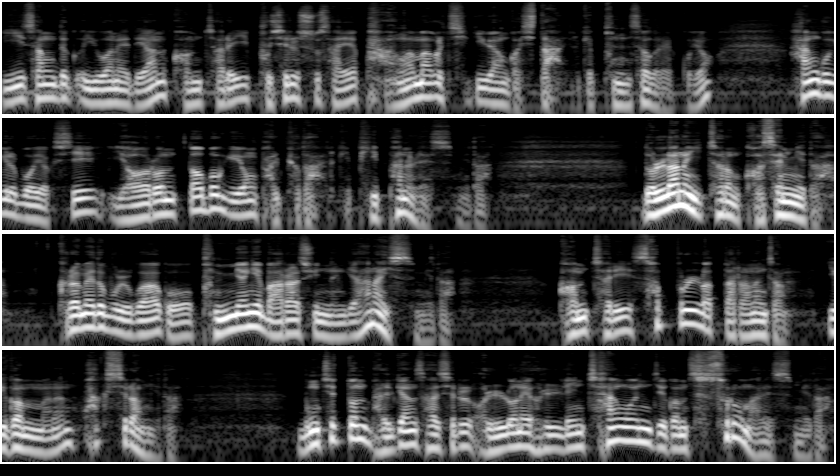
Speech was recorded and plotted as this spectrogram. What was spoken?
이상득 의원에 대한 검찰의 부실 수사에 방어막을 치기 위한 것이다 이렇게 분석을 했고요. 한국일보 역시 여론 떠보기용 발표다 이렇게 비판을 했습니다. 논란은 이처럼 거셉니다. 그럼에도 불구하고 분명히 말할 수 있는 게 하나 있습니다. 검찰이 섣불렀다라는 점 이것만은 확실합니다. 뭉칫돈 발견 사실을 언론에 흘린 창원지검 스스로 말했습니다.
